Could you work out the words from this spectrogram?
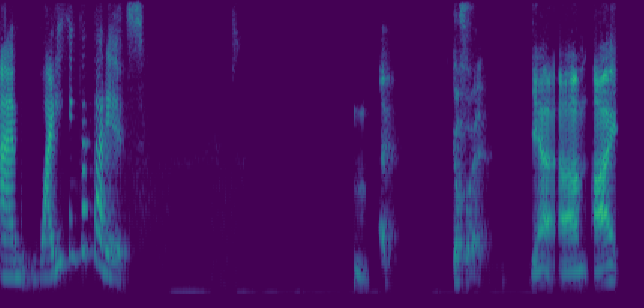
Um, why do you think that that is? Hmm. I, go for it. Yeah. Um, I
